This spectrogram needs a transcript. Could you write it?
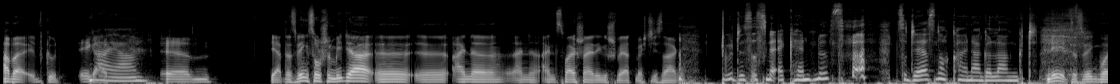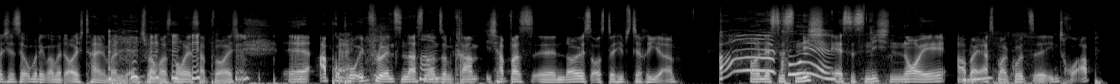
aber äh, gut, egal. Ja, ja. Ähm, ja, deswegen Social Media äh, äh, eine, eine, ein zweischneidiges Schwert, möchte ich sagen. Du, das ist eine Erkenntnis, zu der ist noch keiner gelangt. Nee, deswegen wollte ich das ja unbedingt mal mit euch teilen, weil ich endlich mal was Neues habe für euch. Äh, apropos influenzen lassen und so ein Kram, ich habe was äh, Neues aus der Hipsteria. Oh, und es ist cool. nicht, es ist nicht neu, aber Mhm. erstmal kurz äh, Intro ab.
